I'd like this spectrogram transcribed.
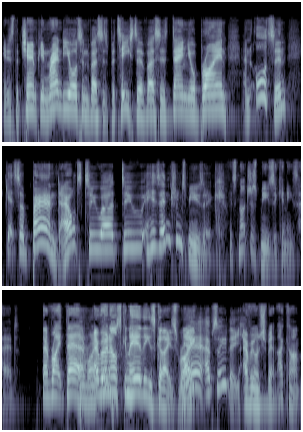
It is the champion Randy Orton versus Batista versus Daniel Bryan, and Orton gets a band out to uh, do his entrance music. It's not just music in his head. They're right there. They're right Everyone there. else can hear these guys, right? Yeah, absolutely. Everyone should be. I can't.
